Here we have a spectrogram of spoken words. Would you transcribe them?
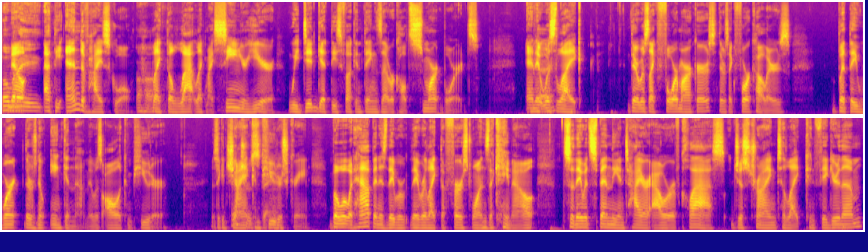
but Now, I at the end of high school, Uh-huh. like the lat, like my senior year, we did get these fucking things that were called smart boards, and it was like there was like four markers, there was like four colors, but they weren't. There was no ink in them. It was all a computer. It was like a giant computer screen. But what would happen is they were they were like the first ones that came out, so they would spend the entire hour of class just trying to like configure them.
